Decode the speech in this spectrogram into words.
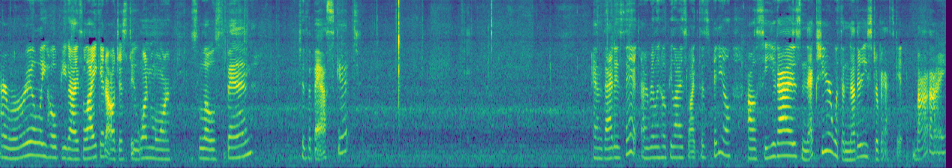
I really hope you guys like it. I'll just do one more slow spin to the basket. And that is it. I really hope you guys like this video. I'll see you guys next year with another Easter basket. Bye.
